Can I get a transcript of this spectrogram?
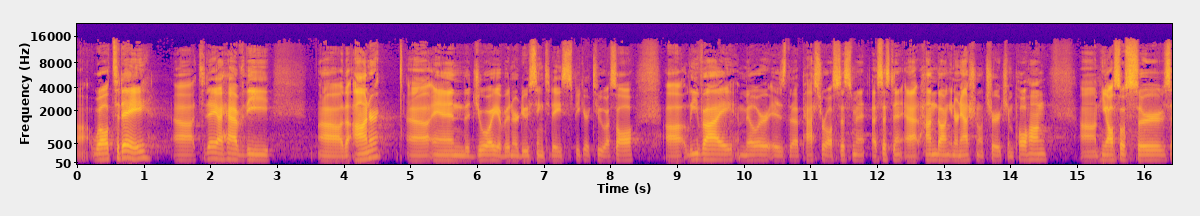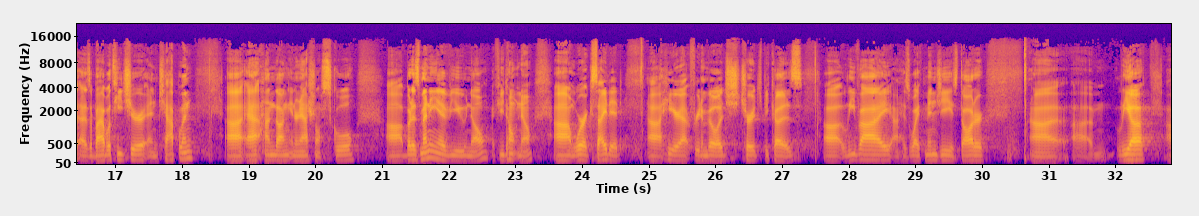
Uh, well, today, uh, today I have the, uh, the honor uh, and the joy of introducing today's speaker to us all. Uh, Levi Miller is the pastoral assistant, assistant at Handong International Church in Pohang. Um, he also serves as a Bible teacher and chaplain uh, at Handong International School. Uh, but as many of you know, if you don't know, uh, we're excited uh, here at Freedom Village Church because uh, Levi, uh, his wife Minji, his daughter um, Leah,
